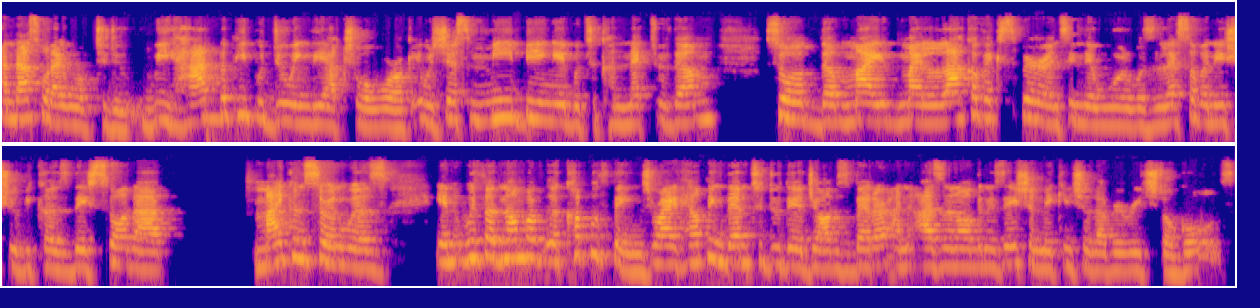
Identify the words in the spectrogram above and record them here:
and that's what I work to do. We had the people doing the actual work. It was just me being able to connect with them. So the my my lack of experience in their world was less of an issue because they saw that my concern was in with a number of a couple of things, right? Helping them to do their jobs better and as an organization making sure that we reached our goals.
